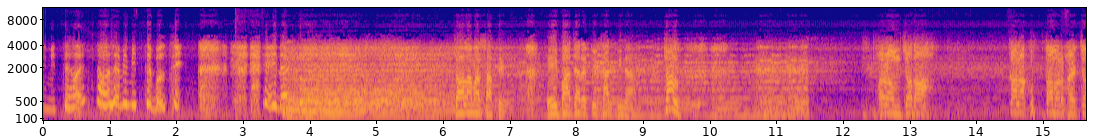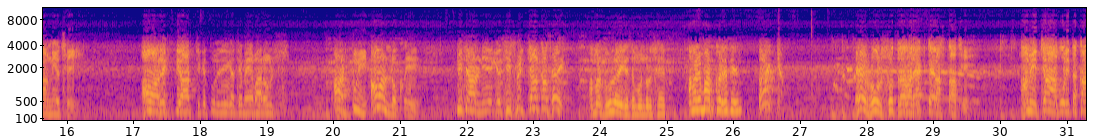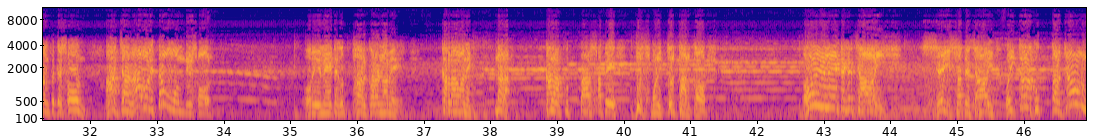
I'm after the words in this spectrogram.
যদি মিথ্যে হয় তাহলে আমি মিথ্যে বলছি। এই দেখো। চল আমার সাথে। এই বাজারে তুই থাকবি না। চল। হারাম জাদা। কালা কুত্তা আমার ভাইয়ের জান নিয়েছে। আমার এখতিয়ার থেকে তুলে নিয়ে গেছে মেয়ে মানুষ। আর তুই আমার লোক হয়ে বিচার নিয়ে গেছিস মির্জার কাছে। আমার ভুল হয়ে গেছে মন্ডল সাহেব। আমারে মাফ করে দিন! এ ভুল শুধরাবার একটাই রাস্তা আছে। আমি যা বলি তা কান পেতে শোন, আর যা না বলি তাও মন দিয়ে শোন। ওই মেয়েটাকে উদ্ধার করার নামে কালা মানে দাঁড়া, কালা কুত্তার সাথে দুশ্মনী উদ্ধার কর। ওই মেয়েটাকে চাই, সেই সাথে চাই ওই কালা কুত্তার জন।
